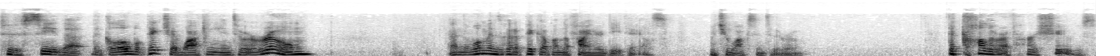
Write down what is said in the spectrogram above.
to see the, the global picture walking into a room, and the woman's going to pick up on the finer details when she walks into the room. The color of her shoes.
